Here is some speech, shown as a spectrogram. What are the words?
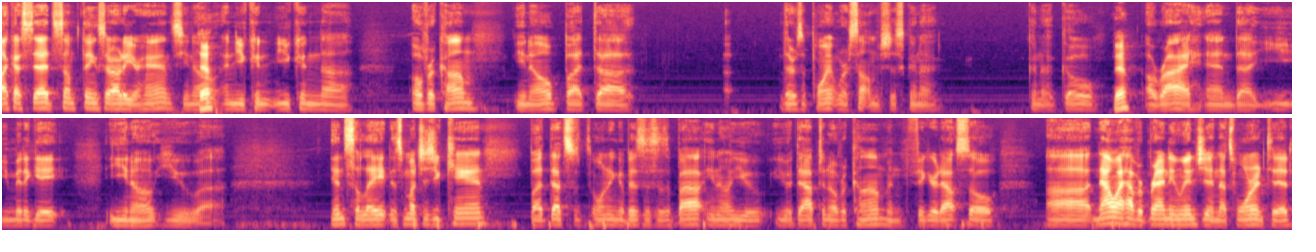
like I said, some things are out of your hands, you know, Yeah. and you can you can uh, overcome, you know. But uh, there's a point where something's just gonna gonna go Yeah. awry, and uh, you, you mitigate. You know, you uh, insulate as much as you can. But that's what owning a business is about. You know, you you adapt and overcome and figure it out. So uh, now I have a brand new engine that's warranted,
